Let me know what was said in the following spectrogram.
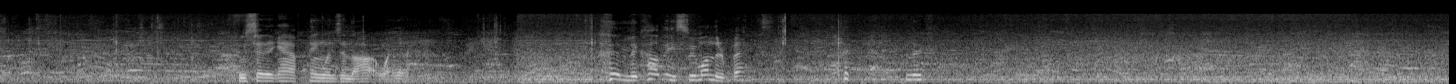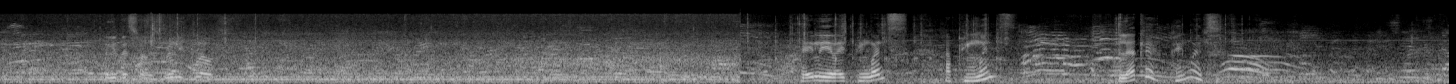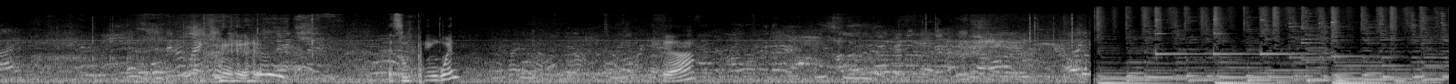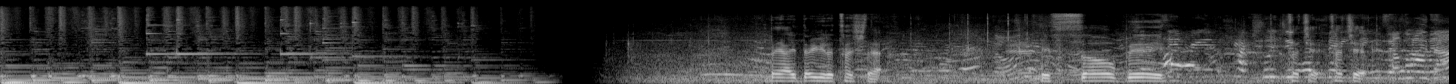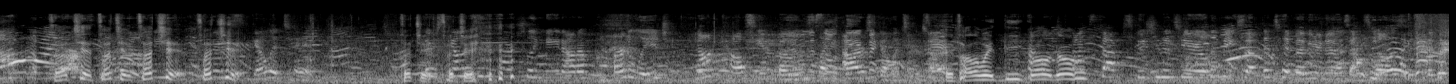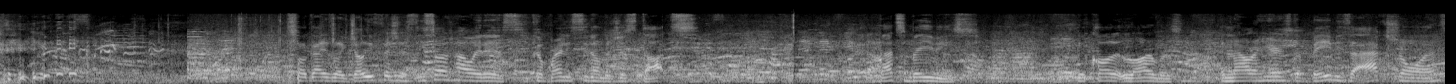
Who said they can have penguins in the hot weather? Look how they swim on their backs. Look. Look at this one, it's really close. Haley, you like penguins? Have penguins? Look at penguins. es un penguin? Yeah? Babe, I dare you to touch that. It's so big. Touch it, touch it. Touch it, touch it, touch it, touch it. Skeleton. Touch Their it, touch it. actually made out of cartilage, not calcium bones like our skeletons are. It's all the way deep. Go, go. Fun soft squishy material that makes up the tip of your nose as well as extended ears. So guys, like jellyfishes, these are how it is. You can barely see them, they're just dots. That's babies. They call it larvae. And now right here is the babies, the actual ones.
